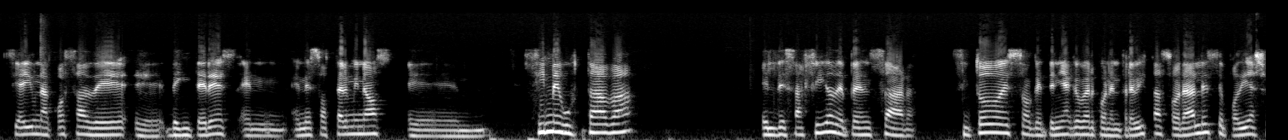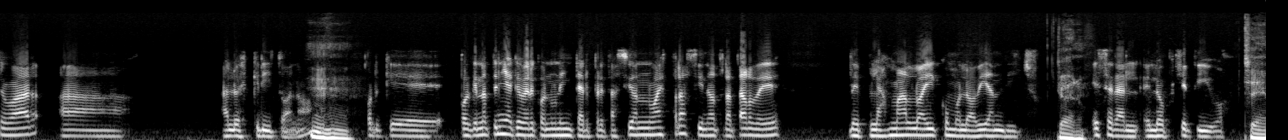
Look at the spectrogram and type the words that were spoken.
si hay una cosa de, eh, interés en, esos términos. Eh, sí me gustaba el desafío de pensar si todo eso que tenía que ver con entrevistas orales se podía llevar a, a lo escrito, ¿no? porque, porque no tenía que ver con una interpretación nuestra, sino tratar de, plasmarlo ahí como lo habían dicho. Claro. Ese era el, objetivo. Sí.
